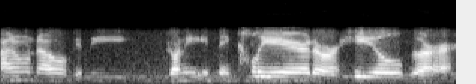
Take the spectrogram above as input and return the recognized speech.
I don't know, any, need anything cleared or healed or.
